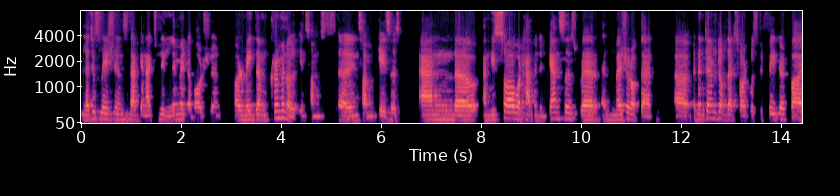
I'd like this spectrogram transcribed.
legislations that can actually limit abortion or make them criminal in some uh, in some cases. And uh, and we saw what happened in Kansas, where a measure of that, uh, an attempt of that sort, was defeated by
